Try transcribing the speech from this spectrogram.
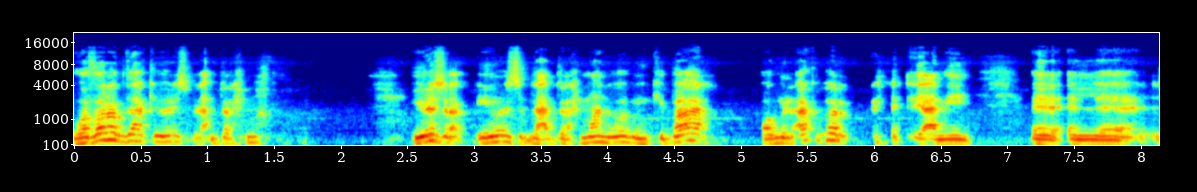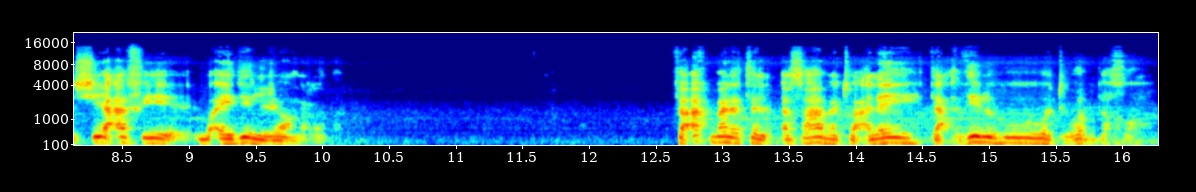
وضرب ذاك يونس بن عبد الرحمن. يونس يونس بن عبد الرحمن هو من كبار أو من أكبر يعني الشيعة في مؤيدين للإمام الرضا. فأقبلت العصابه عليه تعذله وتوبخه.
